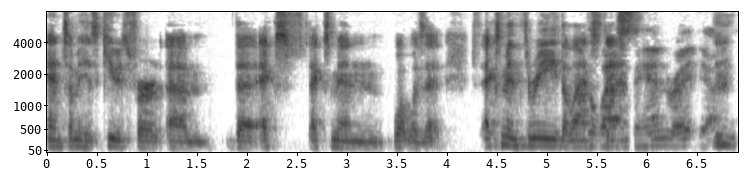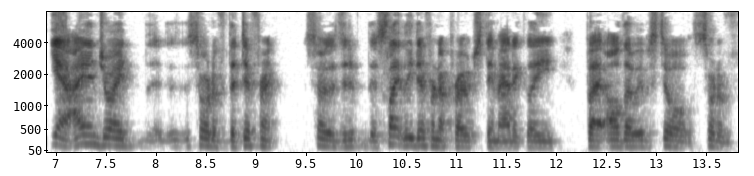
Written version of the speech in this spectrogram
and some of his cues for um, the X X Men. What was it? X Men Three: The Last the Stand last stand, right? Yeah. yeah, I enjoyed the, sort of the different, sort of the, the slightly different approach thematically, but although it was still sort of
